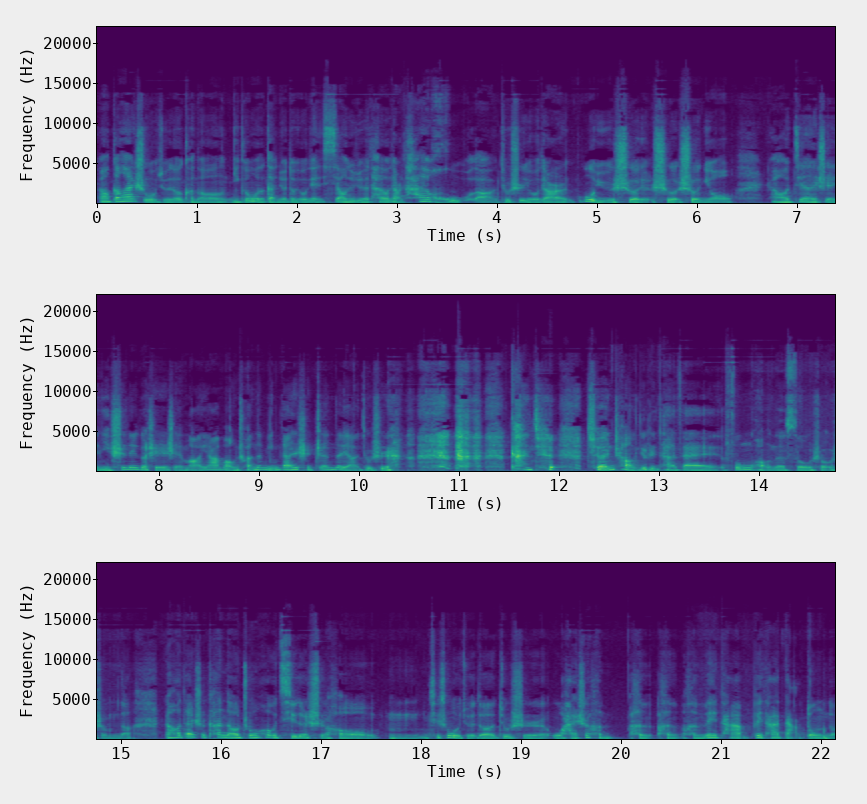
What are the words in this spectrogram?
然后刚开始我觉得可能你跟我的感觉都有点像，就觉得她有点太虎了，就是有点过于社社社牛，然后见了谁你是那个谁谁谁吗？呀，网传的。名单是真的呀，就是 感觉全场就是他在疯狂的搜手什么的。然后，但是看到中后期的时候，嗯，其实我觉得就是我还是很很很很为他被他打动的。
